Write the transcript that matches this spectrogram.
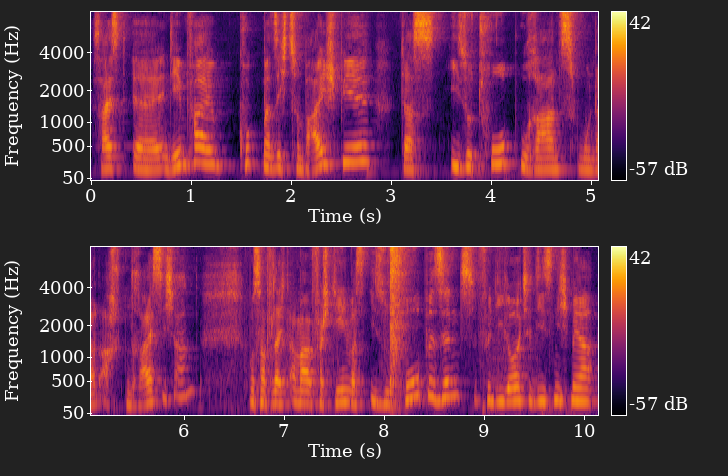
Das heißt, äh, in dem Fall guckt man sich zum Beispiel das Isotop Uran 238 an. Muss man vielleicht einmal verstehen, was Isotope sind, für die Leute, die es nicht mehr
